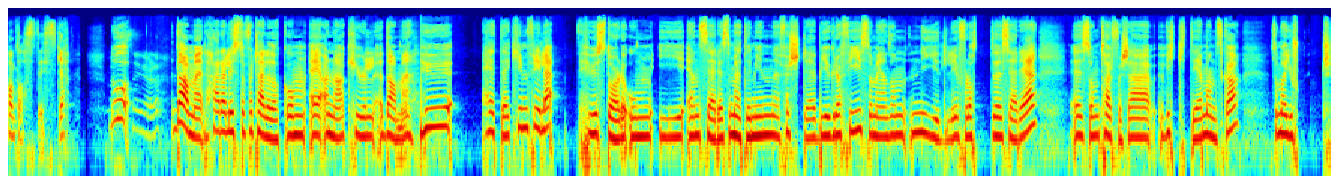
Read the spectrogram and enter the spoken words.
fantastiske. Nå, damer, her har jeg lyst til å fortelle dere om ei anna kul dame. Hun heter Kim Friele. Hun står det om i en serie som heter Min første biografi, som er en sånn nydelig, flott eh, serie eh, som tar for seg viktige mennesker som har gjort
